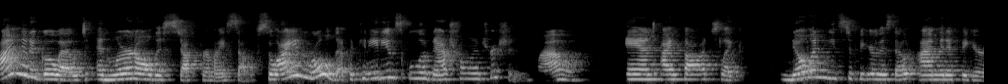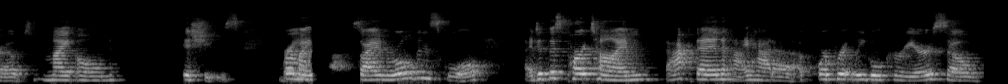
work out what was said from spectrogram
I'm going to go out and learn all this stuff for myself. So I enrolled at the Canadian School of Natural Nutrition. Wow. And I thought, like, no one needs to figure this out. I'm going to figure out my own issues for right. myself. So I enrolled in school. I did this part time. Back then, I had a, a corporate legal career. So,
